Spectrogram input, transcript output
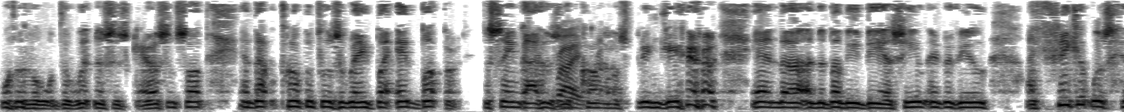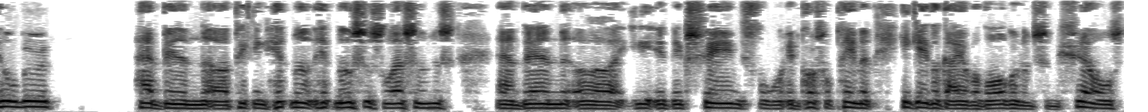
one of the, the witnesses Garrison saw, and that conference was arranged by Ed Butler, the same guy who's right. in Carlos Bringuier and uh, in the WDSU interview. I think it was Hilbert had been uh, taking hypno- hypnosis lessons and then uh, he, in exchange for in partial payment, he gave a guy a revolver and some shells,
